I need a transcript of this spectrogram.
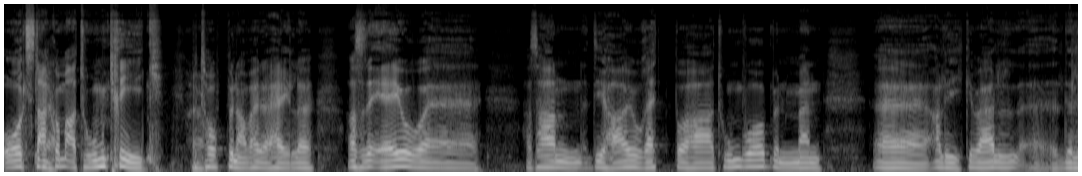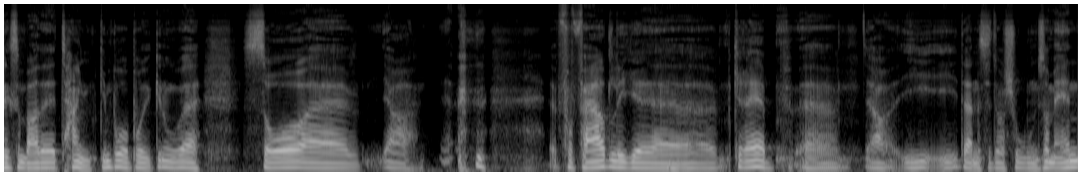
Og snakk ja. om atomkrig på ja. toppen av det hele. Altså det er jo eh, Altså han, De har jo rett på å ha atomvåpen, men uh, allikevel eh, Det er liksom bare det tanken på å bruke noe så uh, Ja forferdelige grep ja, i, i, denne situasjonen, som er en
